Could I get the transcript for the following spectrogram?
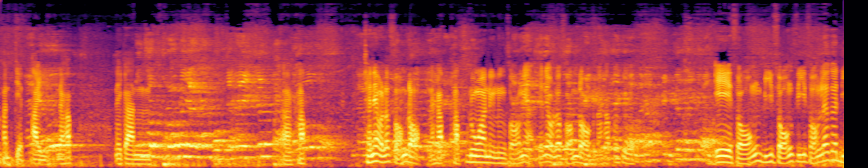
3007 i นะครับ ในการอ่าขับชแนลละ2ดอกนะครับขับนัว112เนี่ยชแนลละ2ดอกนะครับ ก็คือ A 2 B 2 C 2แล้วก็ D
